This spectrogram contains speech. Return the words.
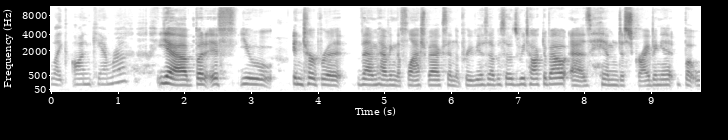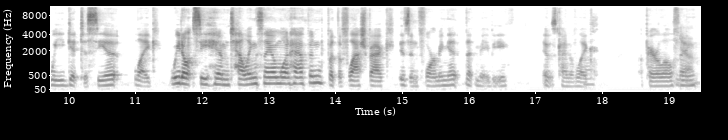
like on camera. Yeah, but if you interpret them having the flashbacks in the previous episodes we talked about as him describing it, but we get to see it, like we don't see him telling Sam what happened, but the flashback is informing it that maybe it was kind of like a parallel thing.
